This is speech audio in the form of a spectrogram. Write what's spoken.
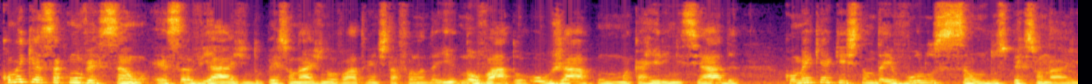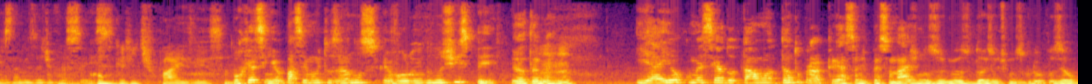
como é que é essa conversão, essa viagem do personagem novato que a gente está falando aí, novato ou já com uma carreira iniciada, como é que é a questão da evolução dos personagens na mesa de vocês? Como que a gente faz isso? Né? Porque assim, eu passei muitos anos evoluindo no XP. Eu também. Uhum. E aí eu comecei a adotar uma, tanto para criação de personagem, nos meus dois últimos grupos, eu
